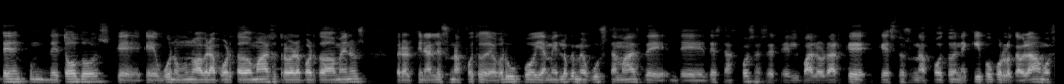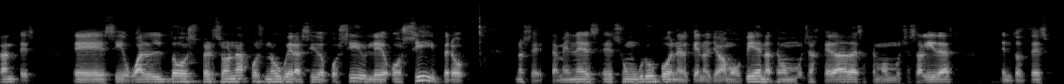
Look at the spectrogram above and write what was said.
de todos, que, bueno, uno habrá aportado más, otro habrá aportado menos, pero al final es una foto de grupo y a mí es lo que me gusta más de, de, estas cosas, el, valorar que, que, esto es una foto en equipo, por lo que hablábamos antes. Eh, si igual dos personas, pues no hubiera sido posible, o sí, pero no sé, también es, es, un grupo en el que nos llevamos bien, hacemos muchas quedadas, hacemos muchas salidas, entonces,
